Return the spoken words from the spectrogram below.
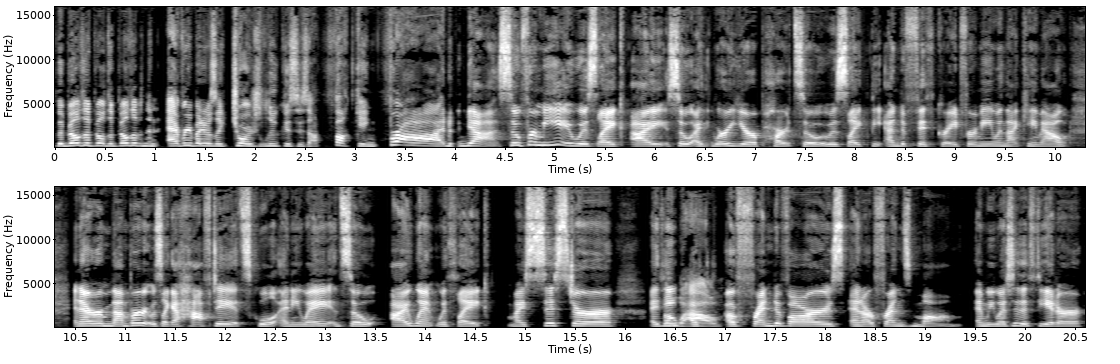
the build up, build up, build up, and then everybody was like, George Lucas is a fucking fraud. Yeah. So for me, it was like I so I we're a year apart. So it was like the end of fifth grade for me when that came out. And I remember it was like a half day at school anyway. And so I went with like my sister, I oh, think a- wow. a, friend of ours, and our friend's mom. And we went to the theater.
